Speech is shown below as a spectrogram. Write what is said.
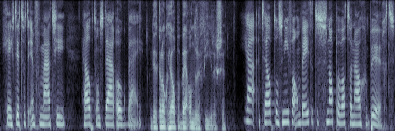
geeft dit soort informatie, helpt ons daar ook bij. Dit kan ook helpen bij andere virussen. Ja, het helpt ons in ieder geval om beter te snappen wat er nou gebeurt.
